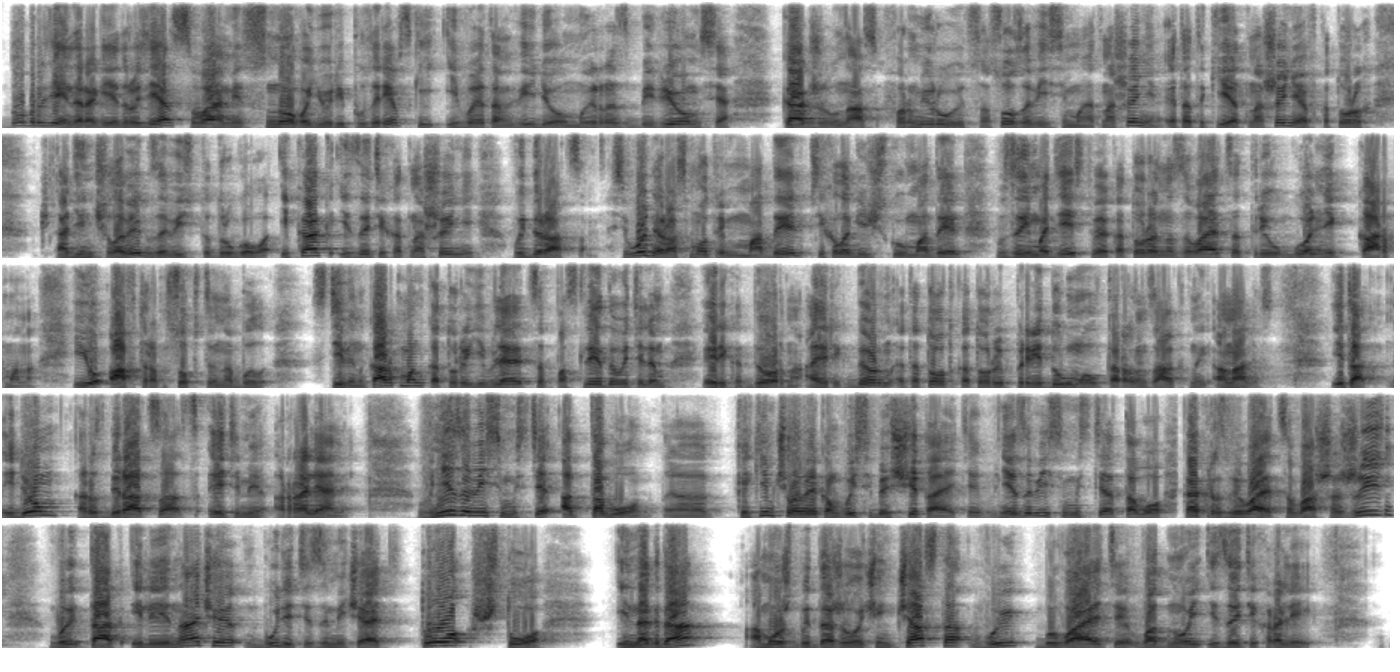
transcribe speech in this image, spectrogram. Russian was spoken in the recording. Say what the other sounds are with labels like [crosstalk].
Добрый день, дорогие друзья! С вами снова Юрий Пузыревский и в этом видео мы разберемся, как же у нас формируются созависимые отношения. Это такие отношения, в которых один человек зависит от другого. И как из этих отношений выбираться. Сегодня рассмотрим модель, психологическую модель взаимодействия, которая называется треугольник Карпмана. Ее автором, собственно, был Стивен Карпман, который является последователем Эрика Берна. А Эрик Берн это тот, который придумал транзактный анализ. Итак, идем разбираться с этими ролями. Вне зависимости от того, э, каким человеком вы себя считаете, вне зависимости от того, как развивается ваша жизнь, вы так или иначе будете замечать то, что иногда, а может быть даже очень часто, вы бываете в одной из этих ролей.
